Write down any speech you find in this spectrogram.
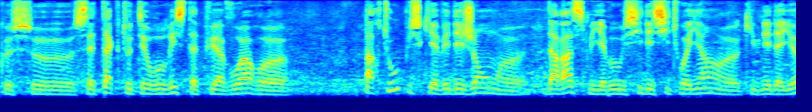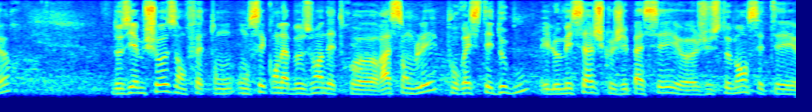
que ce, cet acte terroriste a pu avoir euh, partout, puisqu'il y avait des gens d'Arras, mais il y avait aussi des citoyens qui venaient d'ailleurs. Deuxième chose, en fait, on, on sait qu'on a besoin d'être rassemblés pour rester debout. Et le message que j'ai passé, justement, c'était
